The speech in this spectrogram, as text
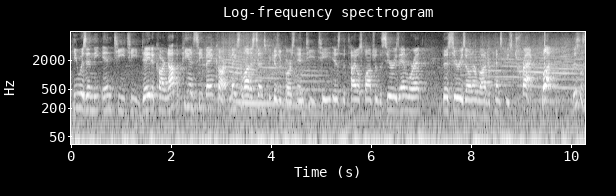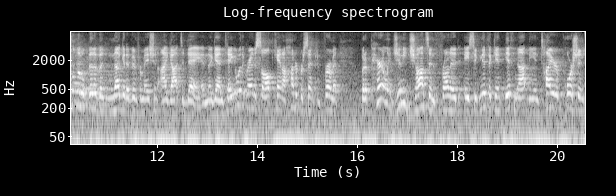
he was in the NTT Data car, not the PNC Bank car. It makes a lot of sense because, of course, NTT is the title sponsor of the series, and we're at the series owner Roger Penske's track. But this is a little bit of a nugget of information I got today. And again, take it with a grain of salt, can't 100% confirm it. But apparently Jimmie Johnson fronted a significant, if not the entire portion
